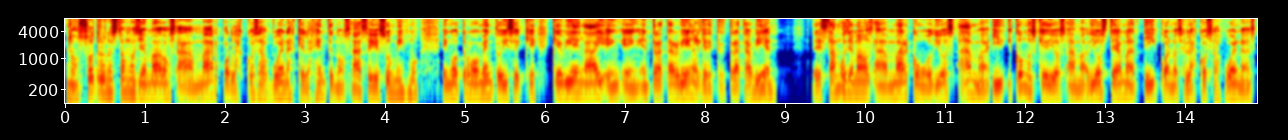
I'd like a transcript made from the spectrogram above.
nosotros no estamos llamados a amar por las cosas buenas que la gente nos hace. Jesús mismo en otro momento dice que qué bien hay en, tratar bien al que te trata bien. Estamos llamados a amar como Dios ama. ¿Y, cómo es que Dios ama? Dios te ama a ti cuando hace las cosas buenas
